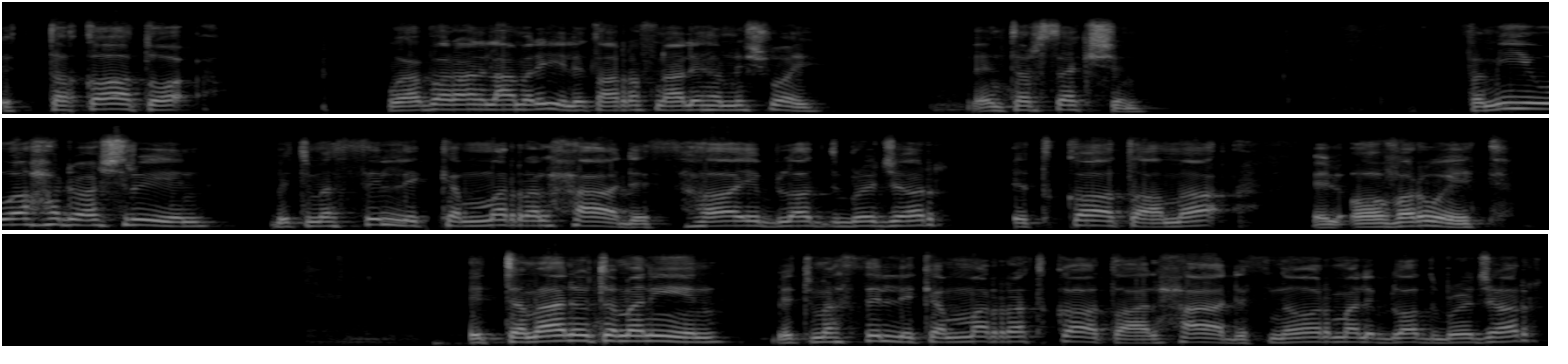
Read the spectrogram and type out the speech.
التقاطع وعبارة عن العملية اللي تعرفنا عليها من شوي ال intersection. ف 121 بتمثل لي كم مرة الحادث؟ high blood pressure إتقاطع مع ال overweight ال 88 بتمثل لي كم مرة تقاطع الحادث؟ normal blood pressure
